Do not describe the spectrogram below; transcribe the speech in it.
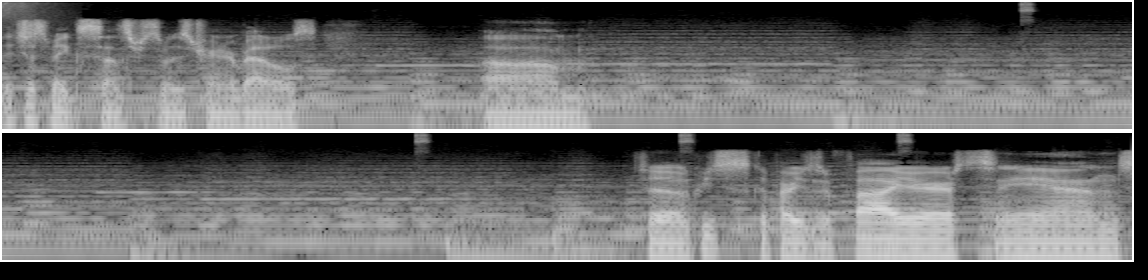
It just makes sense for some of these trainer battles. Um, So increases capacity of fire, sand.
